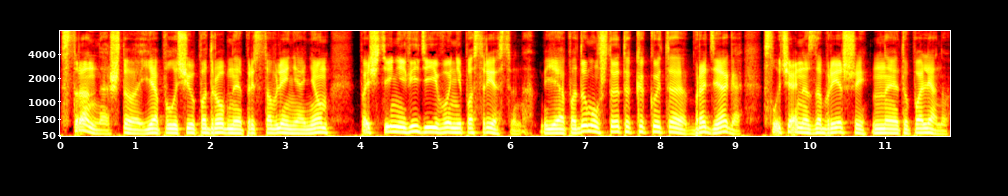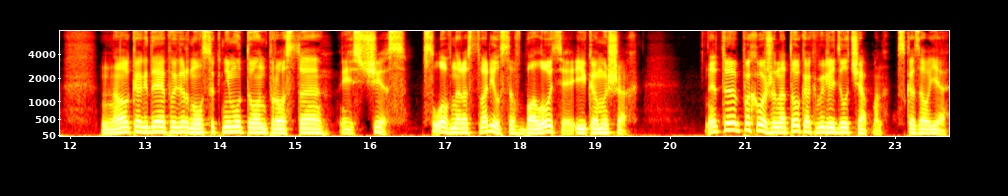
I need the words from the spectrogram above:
Странно, что я получил подробное представление о нем, почти не видя его непосредственно. Я подумал, что это какой-то бродяга, случайно забредший на эту поляну. Но когда я повернулся к нему, то он просто исчез, словно растворился в болоте и камышах. «Это похоже на то, как выглядел Чапман», — сказал я.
